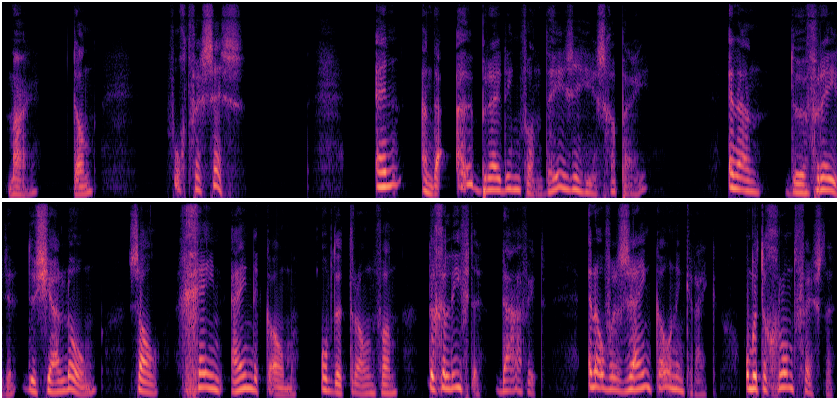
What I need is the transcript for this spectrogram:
Maar dan volgt vers 6. En aan de uitbreiding van deze heerschappij en aan de vrede, de shalom, zal geen einde komen op de troon van de geliefde David en over zijn koninkrijk om het te grondvesten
